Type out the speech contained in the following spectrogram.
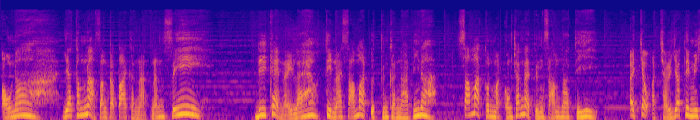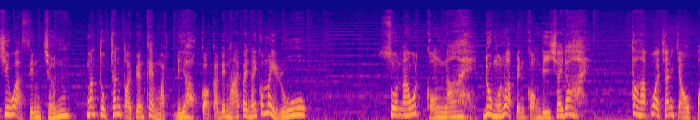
เอาหน้า อย่าทำหน้าสังกะตายขนาดนั้นสิ ดีแค่ไหนแล้วที่นายสามารถอึดถึงขนาดนี้นะ สามารถทนหมัดของฉันได้ถึง 3 นาทีไอ้เจ้าอัจฉริยะที่มีชื่อว่าซินเฉินมันถูกฉันต่อยเพียงแค่หมัดเดียวก็กระเด็นหายไปไหนก็ไม่รู้ ส่วนอาวุธของนายดูเหมือนว่าเป็นของดีใช้ได้ ถ้าหากว่าฉันจะเอาไป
